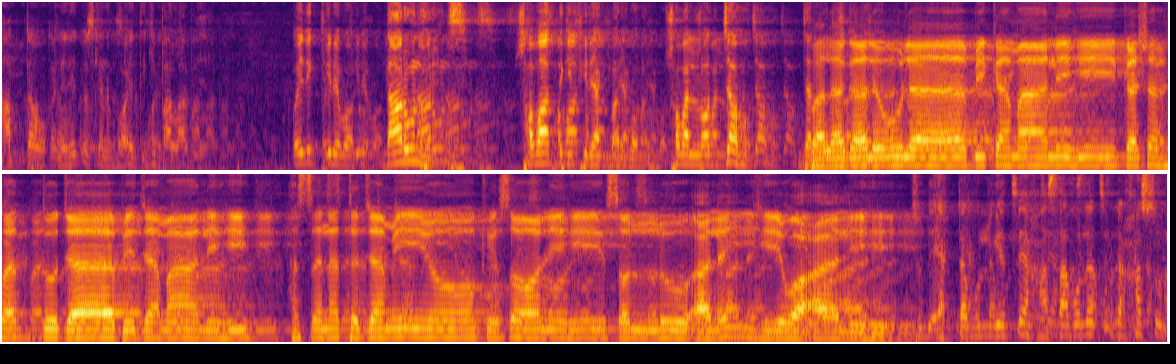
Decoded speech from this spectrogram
হাতটা ওখানে রেখোস কেন ভয়তে কি পালাবে ওই দিক ফিরে বল দারুণ হয়েছে সবার দিকে ফিরে একবার বলো। সবার লজ্জা হোক। বালাগাল উলা বিকামালিহি কাশাফাদ দুজা বিজামালিহি হাসানাত জামিউ কিসালিহি সাল্লু আলাইহি ওয়া আলিহি। শুধু একটা ভুল গেছে হাসা বলেছে ওটা হাসুল।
